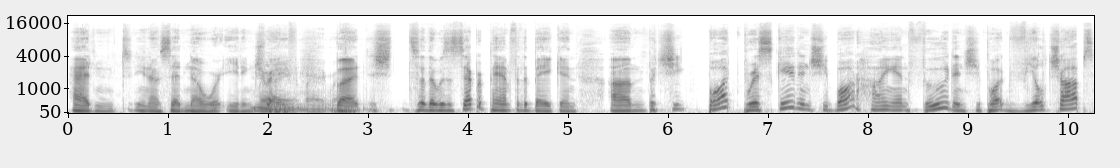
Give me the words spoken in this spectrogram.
hadn't, you know, said, no, we're eating treif. Right, right, right. But sh- so there was a separate pan for the bacon. Um, but she bought brisket and she bought high end food and she bought veal chops.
